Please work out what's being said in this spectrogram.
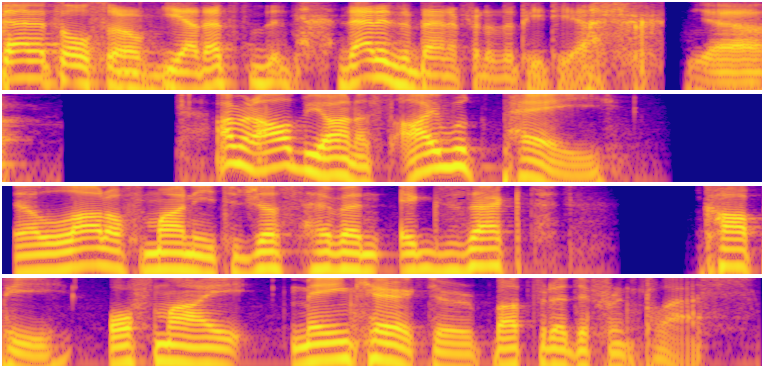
That's also Mhm. yeah, that's that is a benefit of the PTS. Yeah. I mean, I'll be honest. I would pay a lot of money to just have an exact copy of my main character, but with a different class.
